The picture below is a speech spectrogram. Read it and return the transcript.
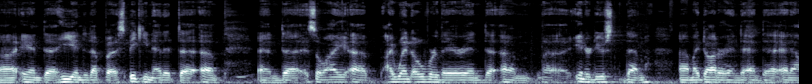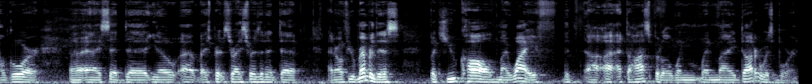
uh, and uh, he ended up uh, speaking at it. Uh, um, and uh, so I uh, I went over there and uh, um, uh, introduced them, uh, my daughter and and uh, and Al Gore, and I said, uh, you know, uh, Vice, Vice President, uh, I don't know if you remember this, but you called my wife the, uh, at the hospital when, when my daughter was born.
